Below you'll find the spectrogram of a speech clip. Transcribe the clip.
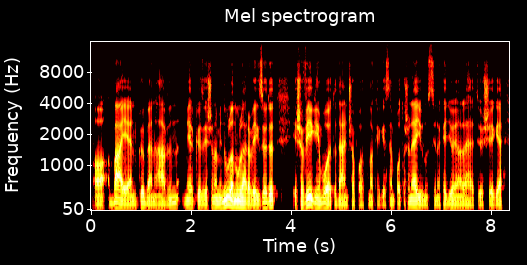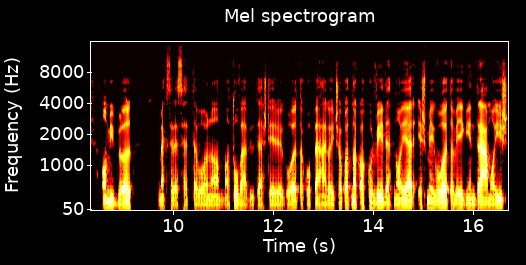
a Bayern Köbenhaven mérkőzésen, ami 0-0-ra végződött, és a végén volt a Dán csapatnak, egészen pontosan Eljunusszinak egy olyan lehetősége, amiből megszerezhette volna a továbbjutást érő gólt a kopenhágai csapatnak, akkor védett Neuer, és még volt a végén dráma is,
